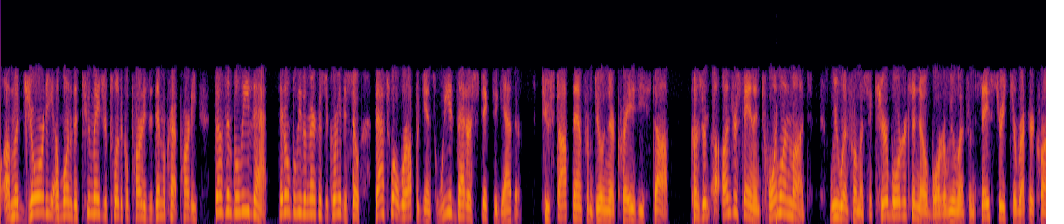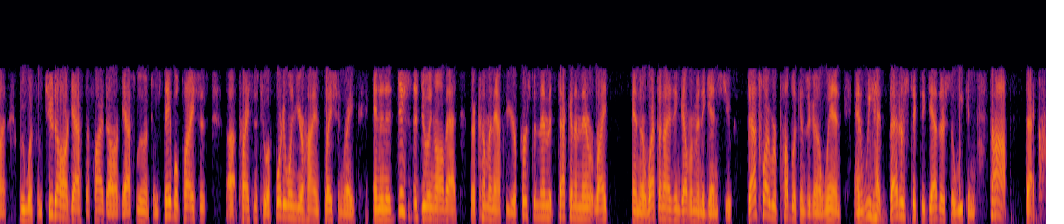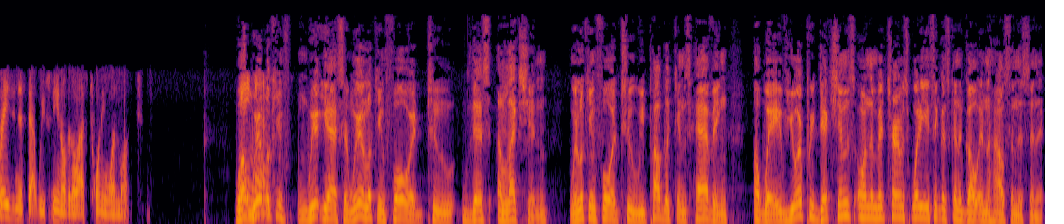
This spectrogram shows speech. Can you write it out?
a majority of one of the two major political parties, the Democrat Party, doesn't believe that. They don't believe America's the greatest. So that's what we're up against. We had better stick together to stop them from doing their crazy stuff. Because understand, in 21 months, we went from a secure border to no border. We went from safe streets to record crime. We went from two dollar gas to five dollar gas. We went from stable prices uh, prices to a 41 year high inflation rate. And in addition to doing all that, they're coming after your First Amendment, Second Amendment rights, and they're weaponizing government against you. That's why Republicans are going to win. And we had better stick together so we can stop that craziness that we've seen over the last 21 months. Well, we're looking. We're yes, and we're looking forward to this election. We're looking forward to Republicans having a wave. Your predictions on the midterms? Where do you think it's going to go in the House and the Senate?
